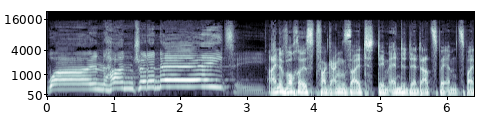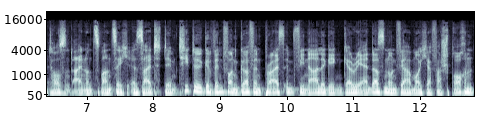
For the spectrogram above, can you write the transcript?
180. Eine Woche ist vergangen seit dem Ende der Darts WM 2021, seit dem Titelgewinn von Gervin Price im Finale gegen Gary Anderson und wir haben euch ja versprochen,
